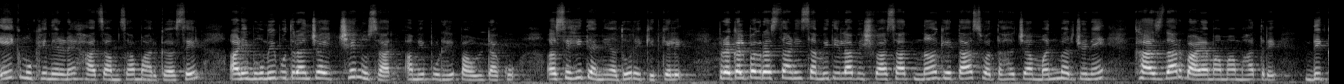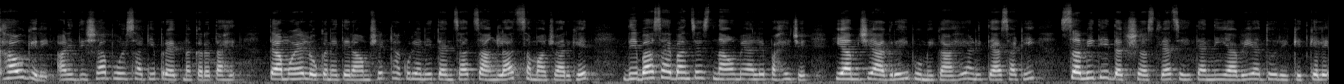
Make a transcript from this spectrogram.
एक निर्णय हाच आमचा मार्ग असेल आणि भूमिपुत्रांच्या इच्छेनुसार आम्ही पुढे पाऊल टाकू असेही त्यांनी अधोरेखित केले. प्रकल्पग्रस्त आणि समितीला विश्वासात न घेता स्वतःच्या मनमर्जीने खासदार बाळ्यामामा म्हात्रे दिखावगिरी आणि दिशाभूलसाठी प्रयत्न करत आहेत. त्यामुळे लोकनेते रामशेठ ठाकूर यांनी त्यांचा चांगलाच समाचार घेत दिबासाहेबांचेच नाव मिळाले पाहिजे ही आमची आग्रही भूमिका आहे आणि त्यासाठी समिती दक्ष असल्याचेही त्यांनी यावेळी अधोरेखित केले.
